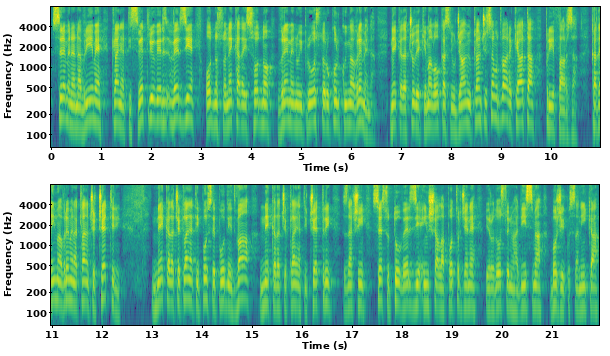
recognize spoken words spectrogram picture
s vremena na vrijeme klanjati sve tri verzije, odnosno nekada ishodno vremenu i prostoru koliko ima vremena. Nekada čovjek je malo okasni u džamiju, klanjaće samo dva rekiata prije farza. Kada ima vremena klanjaće četiri. Nekada će klanjati poslije podne dva, nekada će klanjati četiri. Znači sve su to verzije inšala potvrđene vjerodostojnim hadisima Božijeg poslanika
